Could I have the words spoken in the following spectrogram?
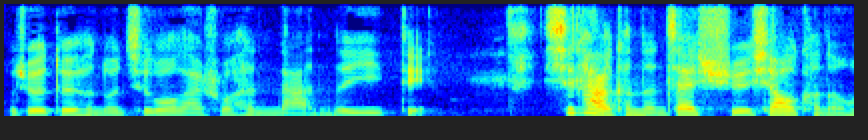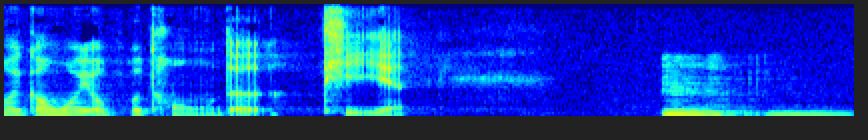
我觉得对很多机构来说很难的一点。西卡可能在学校可能会跟我有不同的体验，嗯嗯，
